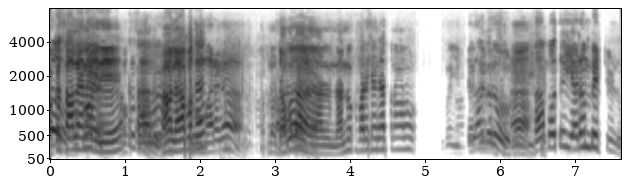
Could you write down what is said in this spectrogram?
ఒక్క సాలేనా ఇది? లేకపోతే నువ్వు డబుల్ నన్ను పరిచయం చేస్తున్నావు. కాకపోతే ఎడం పెట్టిండు.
